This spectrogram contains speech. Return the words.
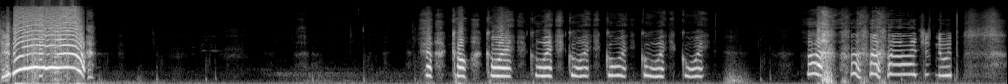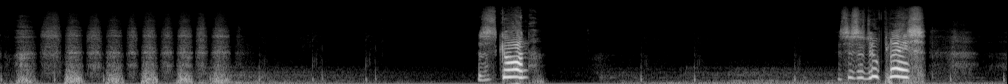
Ah! Go, go away, go away, go away, go away, go away, go away. I just knew it. Is this gone? Is this a new place?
